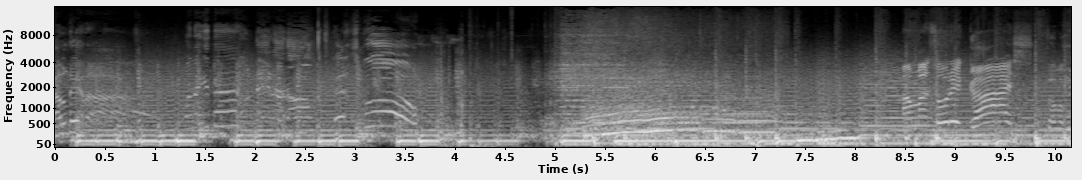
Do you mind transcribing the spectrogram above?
kaldera. Mana kita? Kaldera dong. Let's go. Selamat sore guys. Tolong.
